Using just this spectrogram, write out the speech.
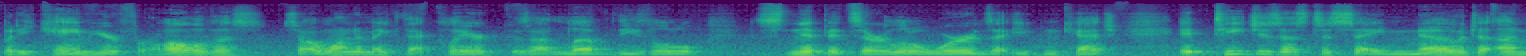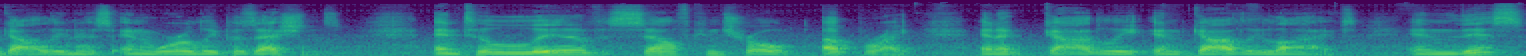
but He came here for all of us. So I wanted to make that clear because I love these little snippets or little words that you can catch. It teaches us to say no to ungodliness and worldly possessions and to live self-controlled, upright, and a godly and godly lives in this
